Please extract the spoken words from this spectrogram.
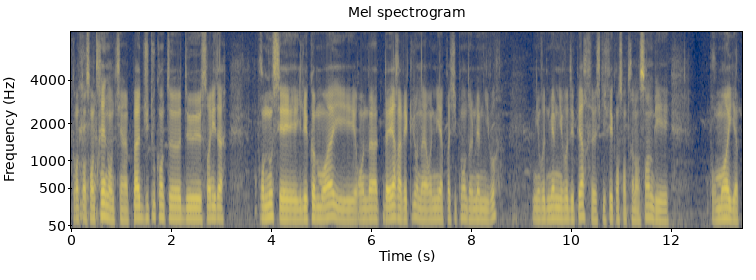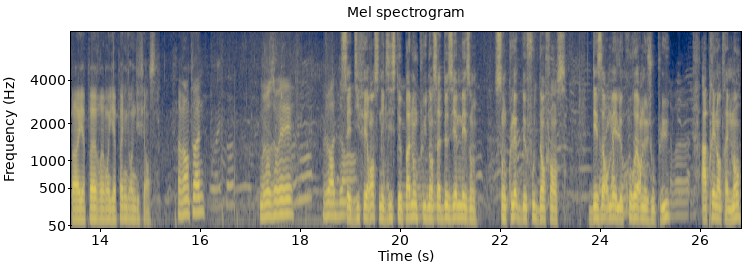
Quand on s'entraîne, on ne tient pas du tout compte euh, de son état. Pour nous, c'est, il est comme moi et on a d'ailleurs avec lui, on, a, on est pratiquement dans le même niveau, niveau de même niveau de perf, euh, ce qui fait qu'on s'entraîne ensemble et pour moi, il n'y a pas, il y a pas vraiment, il y a pas une grande différence. Ça va Antoine? Bonjour Zoé. Bonjour Adrien. Cette différence n'existe pas non plus dans sa deuxième maison, son club de foot d'enfance. Désormais, le coureur ne joue plus. Après l'entraînement,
